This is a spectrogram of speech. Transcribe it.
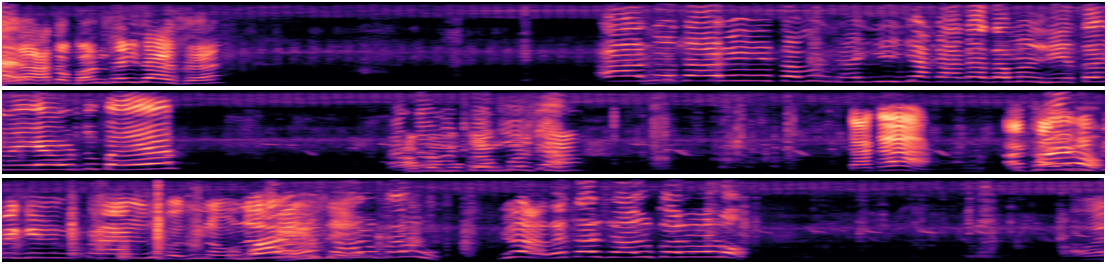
અલા આ તો બંધ થઈ જાય આ તો તારી તમને ગયા કાકા તમને લેતા નહીં આવડતું બાઈક આપણે હું કેમ કરશે કાકા આ ખાલી રિપેરિંગ કરાયેલું છે બધું નવું ના ચાલુ કરું. જો હવે તાર ચાલુ કરો હવે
